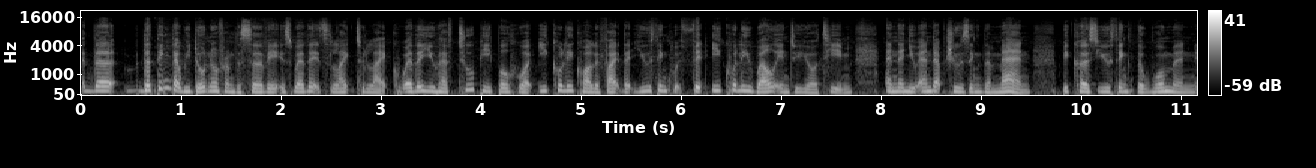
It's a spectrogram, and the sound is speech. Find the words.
the the thing that we don't know from the survey is whether it's like to like whether you have two people who are equally qualified that you think would fit equally well into your team and then you end up choosing the man because you think the woman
